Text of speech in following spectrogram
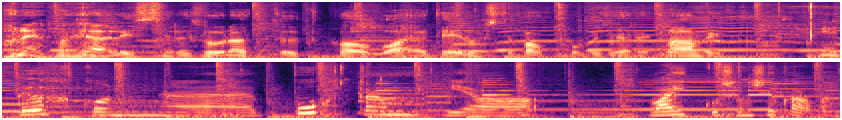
vanemaealistele suunatud kauba ja teenuste pakkumise reklaamiga. et õhk on äh, puhtam ja vaikus on sügavam.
